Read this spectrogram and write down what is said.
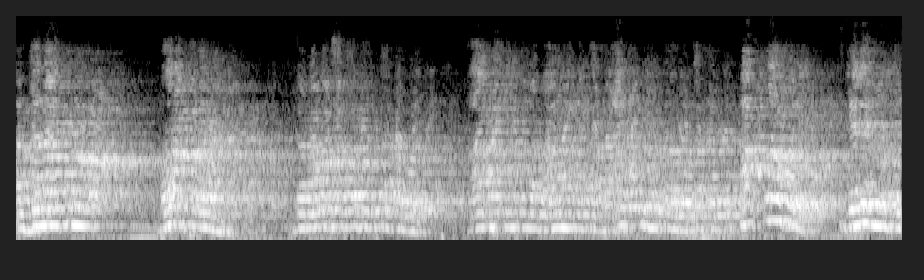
আর জানা কোনো বড় করে না জনগণ সহযোগিতা করবে আইন শৃঙ্খলা বাহিনীকে তার দায়িত্ব নিতে হবে, তাদেরকে পাতলাও করে জেলের মধ্যে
